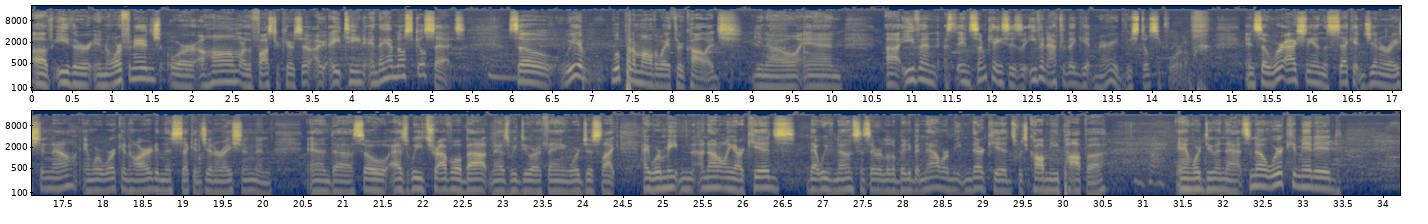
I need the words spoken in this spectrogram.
of either an orphanage or a home or the foster care so uh, 18 and they have no skill sets. So we have, we'll put them all the way through college, you know, and uh, even in some cases, even after they get married, we still support them. And so we're actually in the second generation now, and we're working hard in this second generation. And and uh, so as we travel about and as we do our thing, we're just like, hey, we're meeting not only our kids that we've known since they were a little bitty, but now we're meeting their kids, which call me Papa, and we're doing that. So no, we're committed.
